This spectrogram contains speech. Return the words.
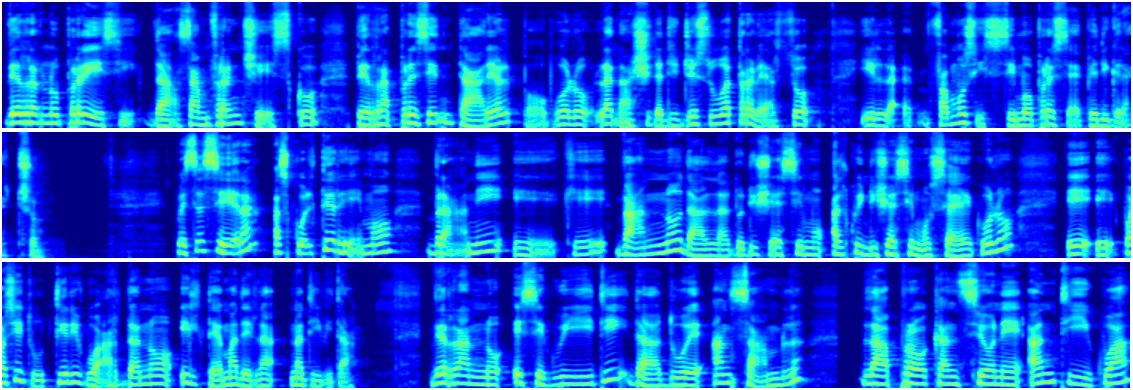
verranno presi da San Francesco per rappresentare al popolo la nascita di Gesù attraverso il famosissimo presepe di Greccio. Questa sera ascolteremo brani eh, che vanno dal XII al XV secolo e, e quasi tutti riguardano il tema della natività. Verranno eseguiti da due ensemble, la Pro Canzone Antiqua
